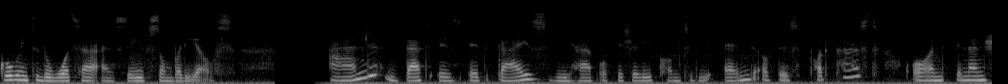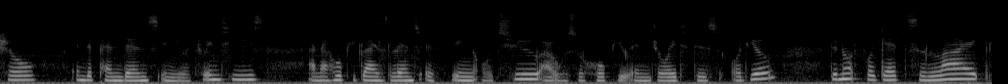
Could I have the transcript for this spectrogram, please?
go into the water and save somebody else. And that is it, guys. We have officially come to the end of this podcast on financial independence in your 20s. And I hope you guys learned a thing or two. I also hope you enjoyed this audio. Do not forget to like,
